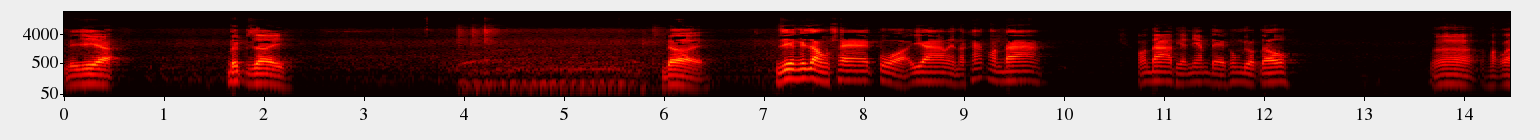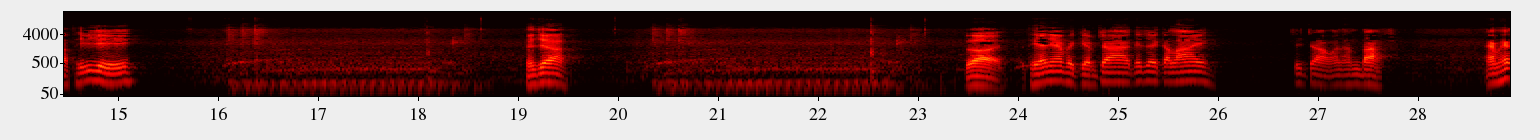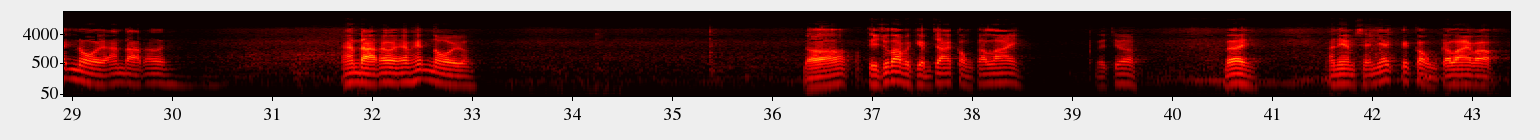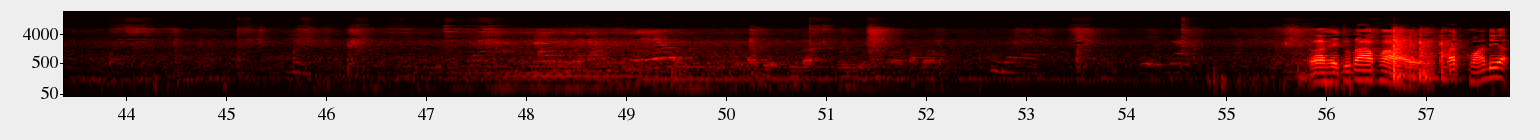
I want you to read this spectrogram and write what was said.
bị gì ạ? Đứt dây. Rồi riêng cái dòng xe của ia này nó khác honda. Honda thì anh em đề không được đâu. À, hoặc là thí gì? Thấy chưa? Rồi thì anh em phải kiểm tra cái dây ca lai. Xin chào anh an đạt. Em hết nồi an đạt ơi. An đạt ơi em hết nồi rồi. Đó, thì chúng ta phải kiểm tra cổng Calai được chưa? Đây, anh em sẽ nhét cái cổng Calai vào. Rồi, thì chúng ta phải tắt khóa điện.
